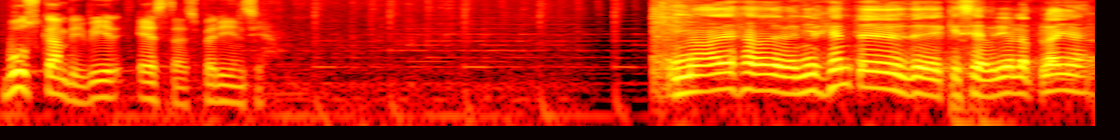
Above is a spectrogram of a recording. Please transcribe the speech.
buscan vivir esta experiencia. No ha dejado de venir gente desde que se abrió la playa.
